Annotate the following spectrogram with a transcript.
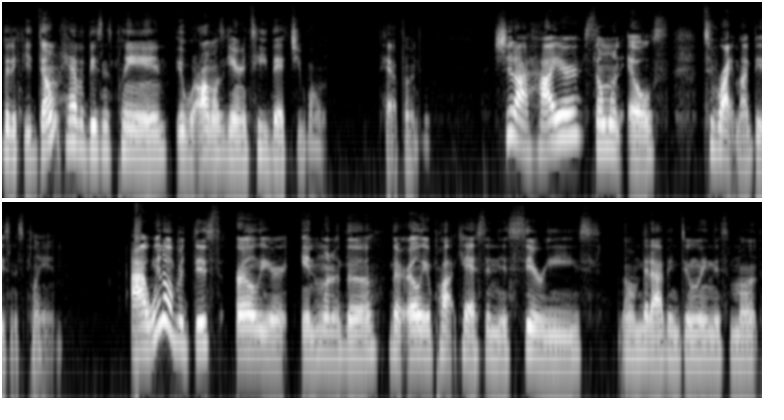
but if you don't have a business plan, it will almost guarantee that you won't have funding. Should I hire someone else to write my business plan? I went over this earlier in one of the the earlier podcasts in this series um, that I've been doing this month,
